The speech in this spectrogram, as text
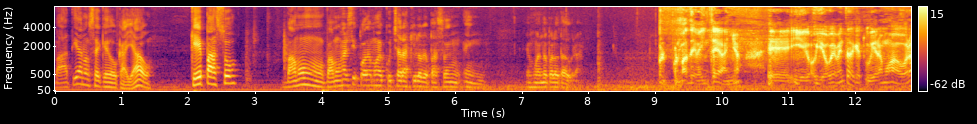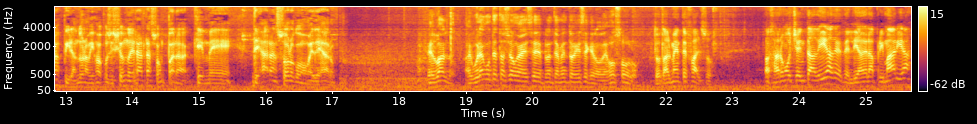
Batia no se quedó callado. ¿Qué pasó? Vamos, vamos a ver si podemos escuchar aquí lo que pasó en, en, en Jugando Pelotadura. por, por más de 20 años eh, y, y obviamente de que estuviéramos ahora aspirando a la misma posición no era razón para que me dejaran solo como me dejaron. Eduardo, ¿alguna contestación a ese planteamiento que dice que lo dejó solo? Totalmente falso. Pasaron 80 días desde el día de la primaria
